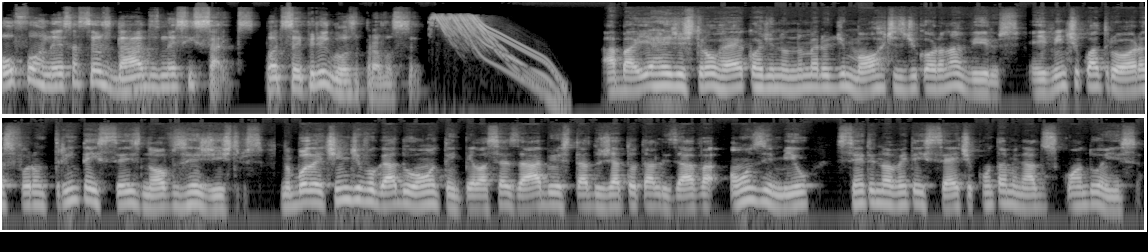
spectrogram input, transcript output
ou forneça seus dados nesses sites. Pode ser perigoso para você. A Bahia registrou recorde no número de mortes de coronavírus. Em 24 horas foram 36 novos registros. No boletim divulgado ontem pela CESAB, o estado já totalizava 11.197 contaminados com a doença.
